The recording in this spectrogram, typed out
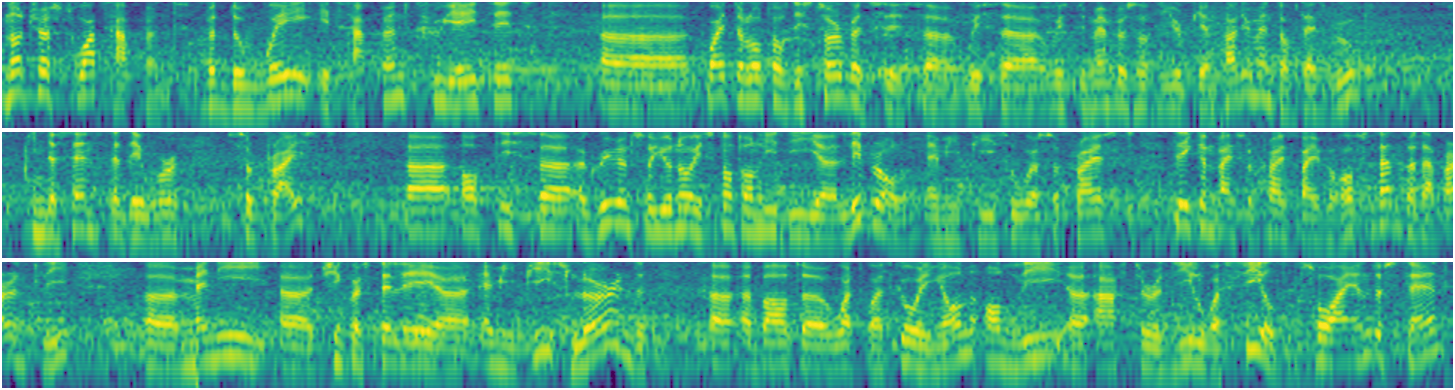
not just what happened, but the way it happened created uh, quite a lot of disturbances uh, with, uh, with the members of the European Parliament of that group in the sense that they were surprised uh, of this uh, agreement. So you know, it's not only the uh, liberal MEPs who were surprised, taken by surprise by Verhofstadt, but apparently uh, many uh, Cinque Stelle uh, MEPs learned about what was going on only after a deal was sealed. So I understand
